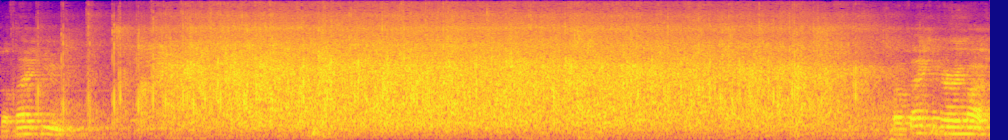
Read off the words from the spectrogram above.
So thank you. So thank you very much.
